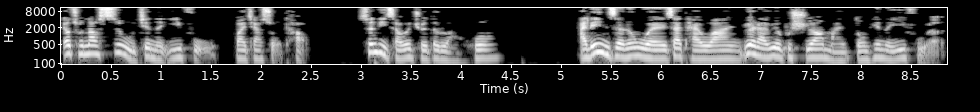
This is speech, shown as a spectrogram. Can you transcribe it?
要穿到四五件的衣服，外加手套，身体才会觉得暖和。艾琳则认为，在台湾越来越不需要买冬天的衣服了，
